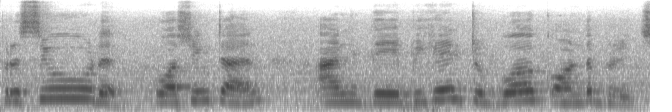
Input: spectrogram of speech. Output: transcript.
pursued Washington and they began to work on the bridge.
